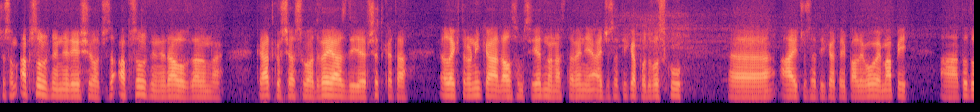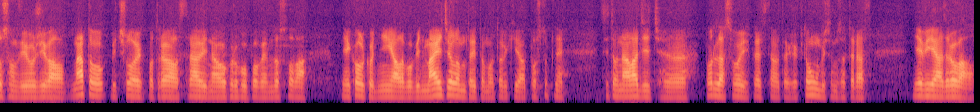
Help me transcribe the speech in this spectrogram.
čo som absolútne neriešil čo sa absolútne nedalo vzhľadom na krátkosť času a dve jazdy, je všetka tá elektronika. Dal som si jedno nastavenie, aj čo sa týka podvozku, aj čo sa týka tej palivovej mapy. A toto som využíval. Na to by človek potreboval stráviť na okruhu, poviem doslova, niekoľko dní, alebo byť majiteľom tejto motorky a postupne si to naladiť eh, podľa svojich predstav. Takže k tomu by som sa teraz nevyjadroval.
